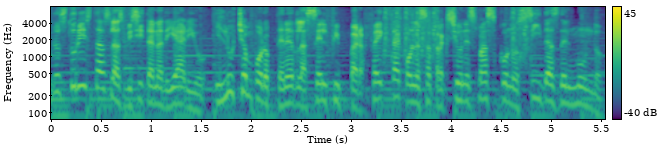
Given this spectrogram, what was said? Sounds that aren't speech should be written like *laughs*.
Los turistas las visitan a diario y luchan por obtener la selfie perfecta con las atracciones más conocidas del mundo.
